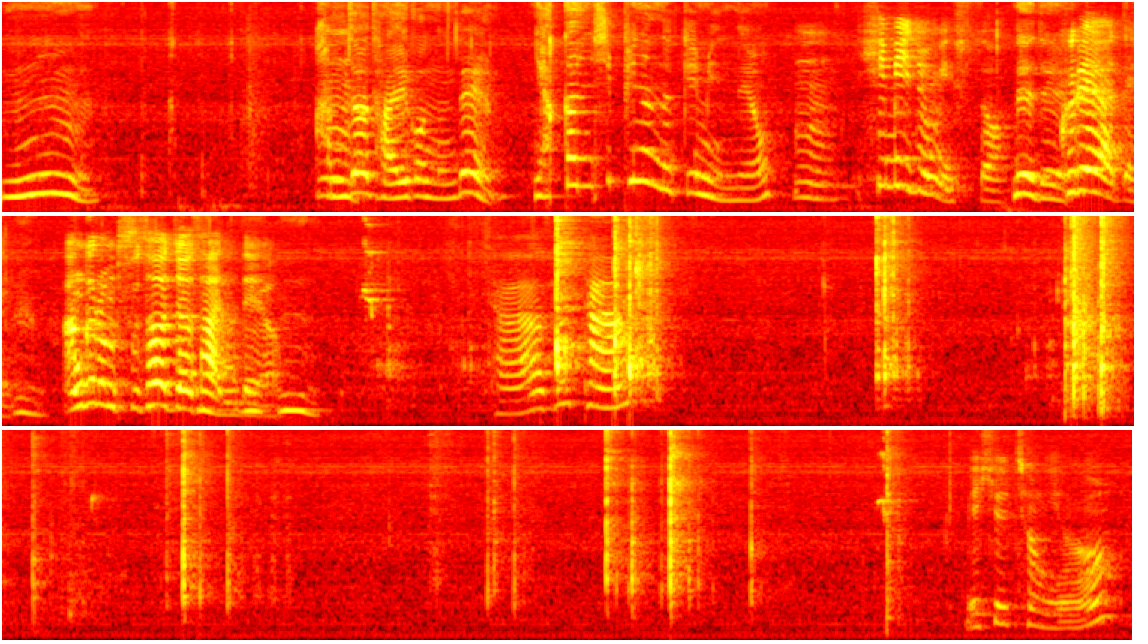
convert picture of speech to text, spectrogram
음, 감자 다 익었는데 약간 씹히는 느낌이 있네요. 음, 힘이 좀 있어. 네네. 그래야 돼. 음. 안 그러면 부서져서 안 돼요. 음. 자, 설탕. 매실청이요.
